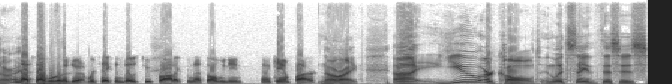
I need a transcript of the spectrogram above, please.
All And that's how we're going to do it. We're taking those two products, and that's all we need, and a campfire. All right. Uh, you are called, and let's say that this is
